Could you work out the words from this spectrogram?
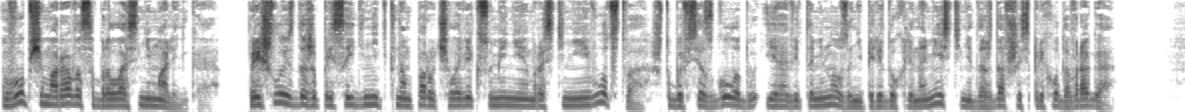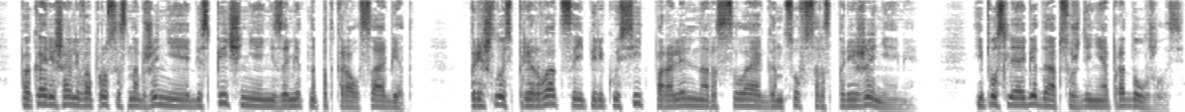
В общем, арава собралась немаленькая. Пришлось даже присоединить к нам пару человек с умением растениеводства, чтобы все с голоду и авитаминоза не передохли на месте, не дождавшись прихода врага. Пока решали вопросы снабжения и обеспечения, незаметно подкрался обед. Пришлось прерваться и перекусить, параллельно рассылая гонцов с распоряжениями. И после обеда обсуждение продолжилось.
